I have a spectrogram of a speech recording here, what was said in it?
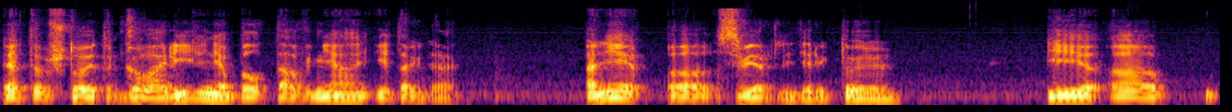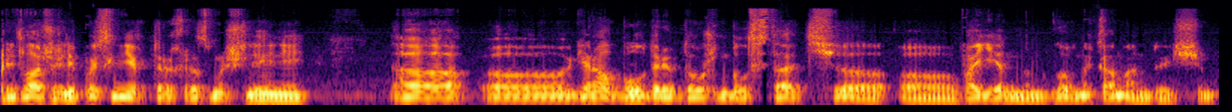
Это что это говорильня, болтовня и так далее. Они э, свергли директорию и э, предложили после некоторых размышлений а, а, генерал Болдырев должен был стать а, военным главнокомандующим.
